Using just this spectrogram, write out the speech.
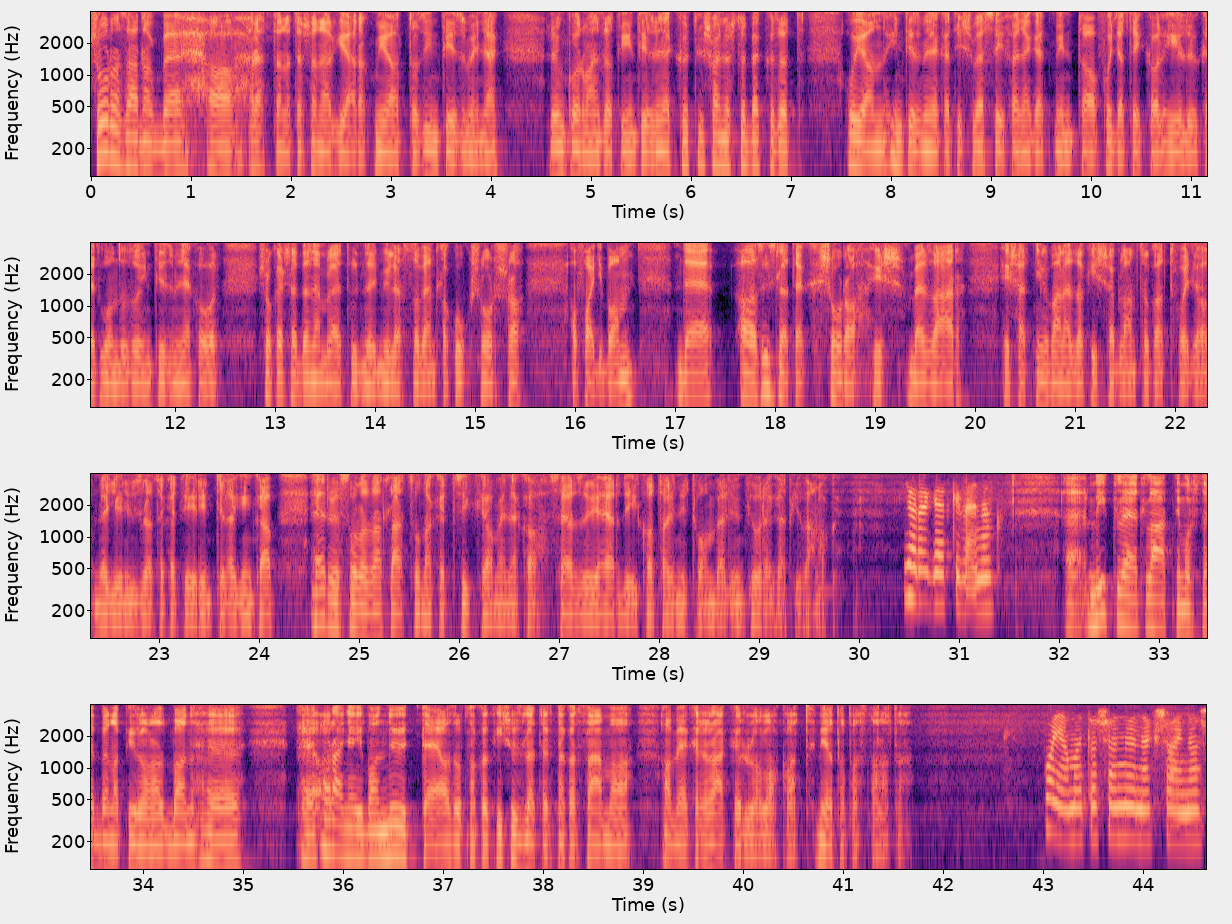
Sorra zárnak be a rettenetes energiárak miatt az intézmények, az önkormányzati intézmények között, sajnos többek között olyan intézményeket is veszély fenyeget, mint a fogyatékkal élőket gondozó intézmények, ahol sok esetben nem lehet tudni, hogy mi lesz a bentlakók sorsa a fagyban, de az üzletek sora is bezár, és hát nyilván ez a kisebb láncokat, vagy a egyéni üzleteket érinti leginkább. Erről szól az átlátszónak egy cikke, amelynek a szerzője Erdélyi Katalin itt van velünk. Jó reggelt kívánok! Jó reggelt kívánok! Mit lehet látni most ebben a pillanatban? Arányaiban nőtte azoknak a kis üzleteknek a száma, amelyekre rákerül a lakat? Mi a tapasztalata? Folyamatosan nőnek sajnos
